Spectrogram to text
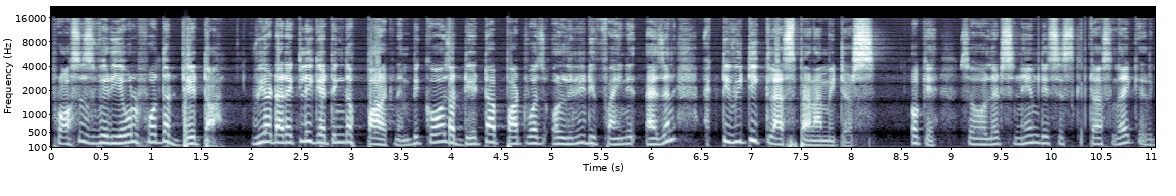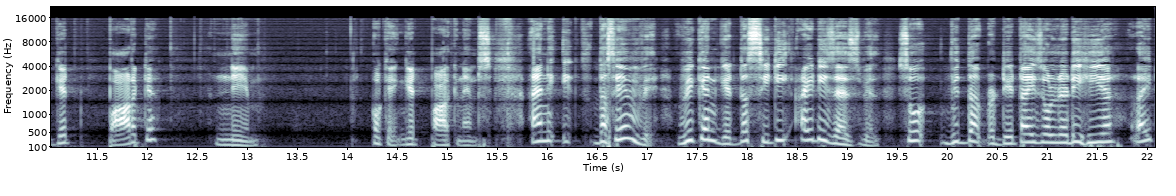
process variable for the data. We are directly getting the park name because the data part was already defined as an activity class parameters. Okay so let's name this script as like get park name. Okay get park names. And it's the same way we can get the city IDs as well. So with the data is already here right?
